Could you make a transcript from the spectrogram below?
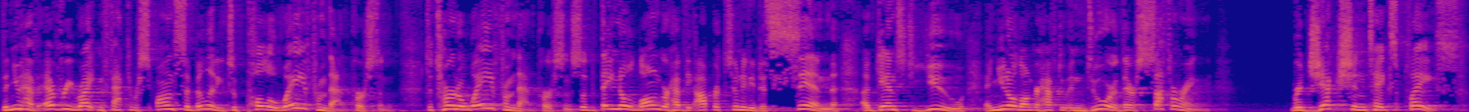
then you have every right, in fact, responsibility to pull away from that person, to turn away from that person, so that they no longer have the opportunity to sin against you, and you no longer have to endure their suffering. Rejection takes place.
